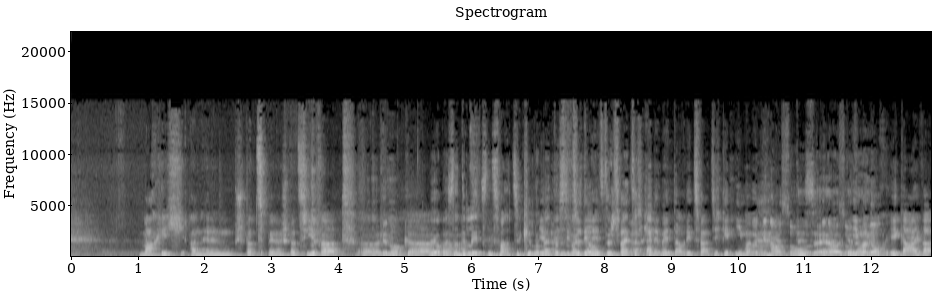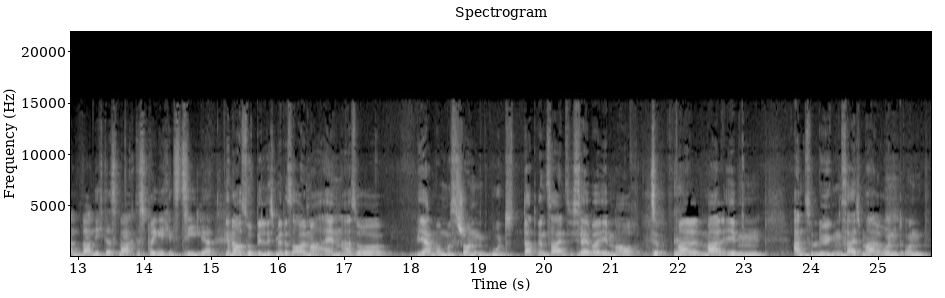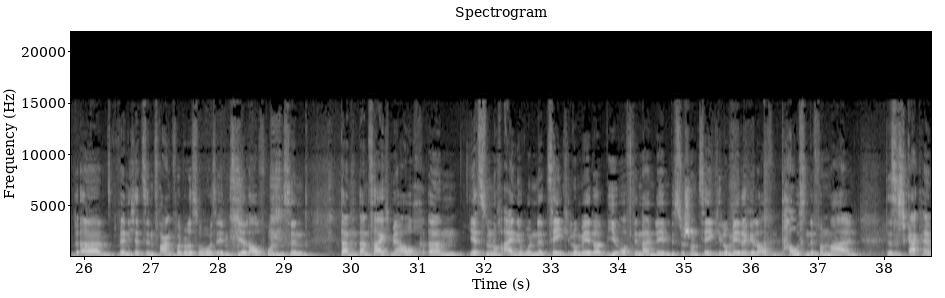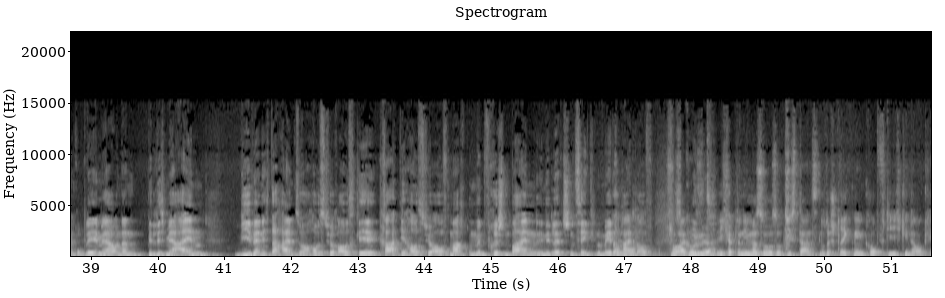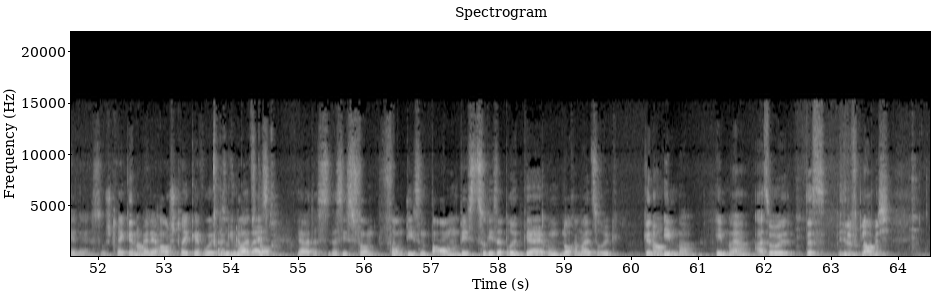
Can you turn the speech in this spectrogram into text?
mache ich an einem Spaz bei einer Spazierfahrt äh, genau. locker. Ja, aber es sind die äh, letzten 20 Kilometer. Ja, es sind so die letzten 20 Kilometer, aber die 20 gehen immer aber noch. Genauso, das, äh, genauso immer noch, egal wann, wann ich das mache, das bringe ich ins Ziel. Ja. Genauso bilde ich mir das auch immer ein. Also ja, man muss schon gut da drin sein, sich selber ja. eben auch so, ja. mal, mal eben anzulügen, sag ich mal. Und, und äh, wenn ich jetzt in Frankfurt oder so, wo es eben vier Laufrunden sind, dann, dann sage ich mir auch, ähm, jetzt nur noch eine Runde, zehn Kilometer. Wie oft in deinem Leben bist du schon zehn Kilometer gelaufen? Tausende von Malen. Das ist gar kein Problem, ja. Und dann bilde ich mir ein, wie wenn ich daheim zur Haustür rausgehe, gerade die Haustür aufmache und mit frischen Beinen in die letzten 10 Kilometer genau. reinlaufe. Cool, ja. Ich habe dann immer so, so Distanzen oder Strecken im Kopf, die ich genau kenne. So Strecken, genau. meine Hausstrecke, wo ich also dann genau weiß, auch. ja, das, das ist von, von diesem Baum bis zu dieser Brücke und noch einmal zurück. Genau. Immer, immer. Ja, also das hilft, glaube ich,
